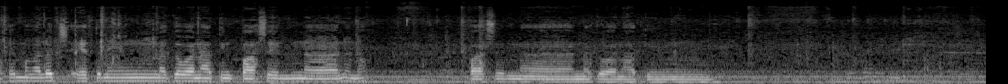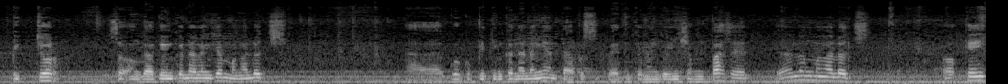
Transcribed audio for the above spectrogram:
Okay mga lods, eto na yung nagawa nating puzzle na ano no, puzzle na nagawa nating picture. So, ang gagawin ko na lang dyan, mga lods, ah gugupitin ko na lang yan. Tapos, pwede ko nang gawin siyang puzzle. Yan lang, mga lods. Okay.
